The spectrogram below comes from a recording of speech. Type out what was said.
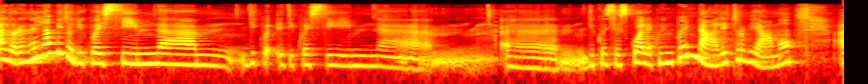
Allora, nell'ambito di, questi, um, di, di, questi, um, uh, di, queste scuole quinquennali troviamo uh,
